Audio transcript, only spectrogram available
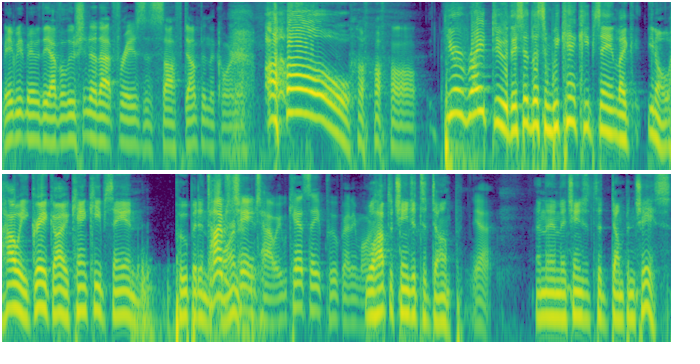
Maybe maybe the evolution of that phrase is soft dump in the corner. Oh, you're right, dude. They said, listen, we can't keep saying like you know Howie, great guy, can't keep saying poop it in the Times corner. change, Howie. We can't say poop anymore. We'll have to change it to dump, yeah, and then they changed it to dump and chase.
